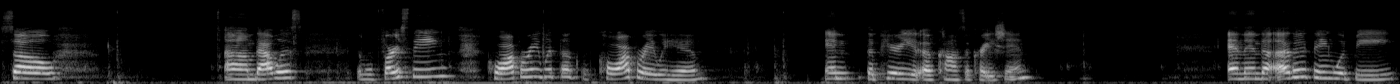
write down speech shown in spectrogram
So um that was the first thing, cooperate with the cooperate with him in the period of consecration. And then the other thing would be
